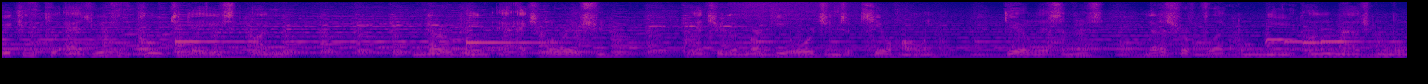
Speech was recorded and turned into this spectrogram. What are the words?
We as we conclude today's unnerving exploration into the murky origins of keel hauling, dear listeners, let us reflect on the unimaginable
